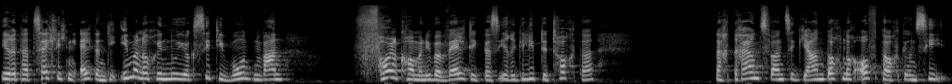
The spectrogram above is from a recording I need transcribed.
Ihre tatsächlichen Eltern, die immer noch in New York City wohnten, waren vollkommen überwältigt, dass ihre geliebte Tochter nach 23 Jahren doch noch auftauchte und sie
